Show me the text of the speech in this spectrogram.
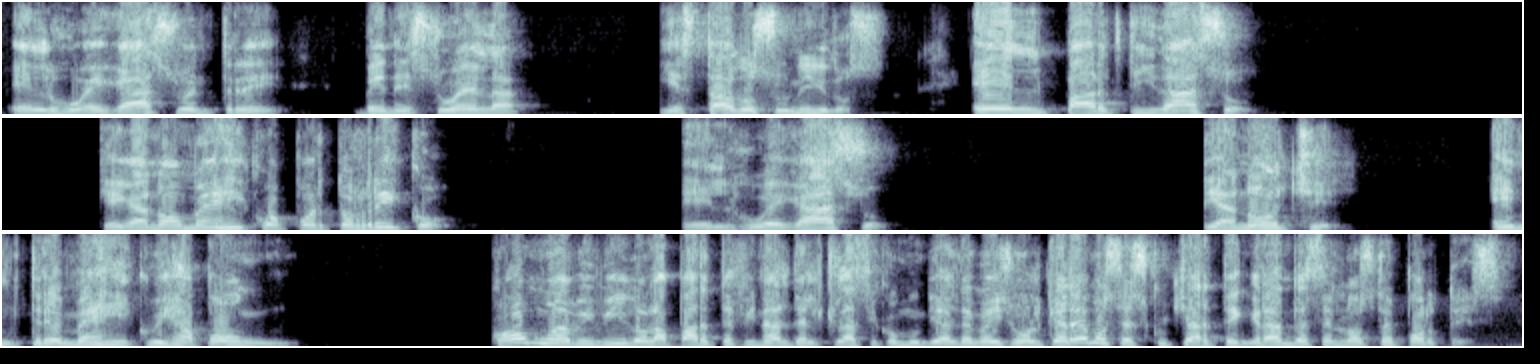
El juegazo entre Venezuela y Estados Unidos. El partidazo que ganó México a Puerto Rico. El juegazo de anoche entre México y Japón. ¿Cómo ha vivido la parte final del Clásico Mundial de Béisbol? Queremos escucharte en Grandes en los Deportes.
